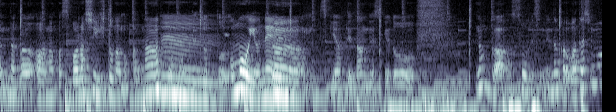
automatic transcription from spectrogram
ん。だからあなんか素晴らしい人なのかなって思ってちょっと、うん思うよね、うん、付き合ってたんですけど。なんかそうですね。なんか私も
